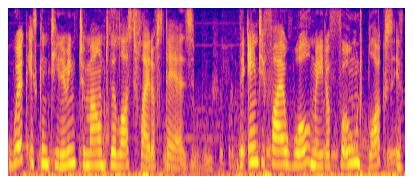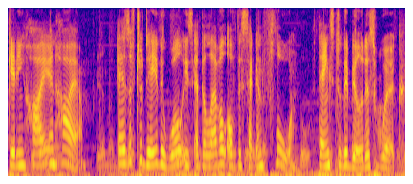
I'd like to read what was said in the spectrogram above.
Work is continuing to mount the last flight of stairs. The anti-fire wall made of foamed blocks is getting higher and higher. As of today, the wall is at the level of the second floor, thanks to the builder's work.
